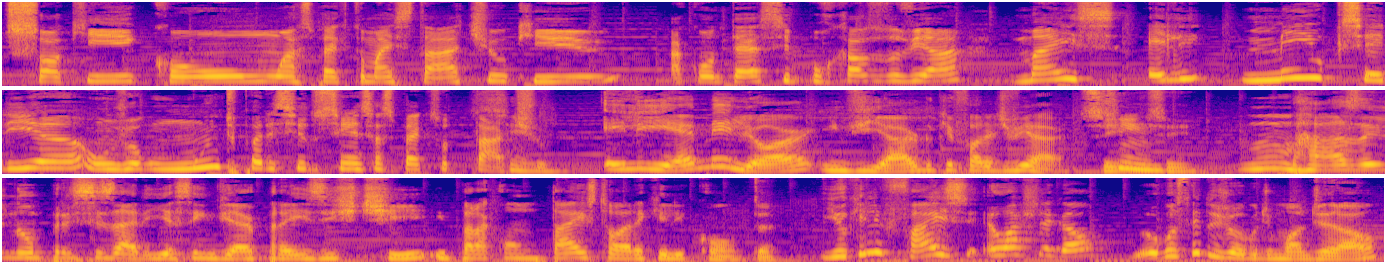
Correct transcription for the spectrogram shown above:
só que com um aspecto mais tátil que acontece por causa do VR, mas ele meio que seria um jogo muito parecido sem esse aspecto tátil. Sim. Ele é melhor em VR do que fora de VR. Sim. sim. Mas ele não precisaria ser VR pra existir e para contar a história que ele conta. E o que ele faz, eu acho legal. Eu gostei do jogo de modo geral.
